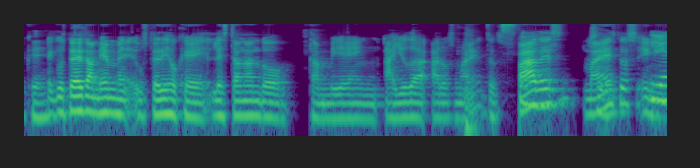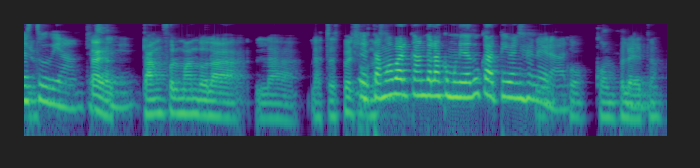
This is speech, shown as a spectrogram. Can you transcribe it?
Ok. Es que ustedes también, me- usted dijo que le están dando también ayuda a los maestros, Sí, padres, maestros y Y niños. O estudiantes, sea, sí. están formando la, la- las tres personas Estamos abarcando la comunidad educativa en sí, general. co- completa.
